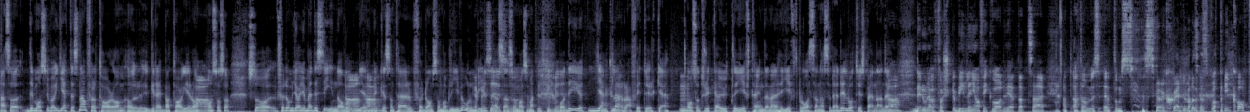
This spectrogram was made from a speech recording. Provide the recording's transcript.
Alltså, det måste ju vara jättesnabbt för att ta dem och greppa tag i dem. Ja. Och så, så, så, för de gör ju medicin av Ja, ormgift. ja. Mycket sånt här för de som har blivit ormbitna. alltså, så måste man, Att det och det är ju ett jäkla raffigt yrke. Mm. Och så trycka ut gifthängderna, giftblåsarna och sådär. Det låter ju spännande. Ja, det roliga var första bilden jag fick var, du vet, att, så här, att, att, de, att de sög själva och spottade i en kopp.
